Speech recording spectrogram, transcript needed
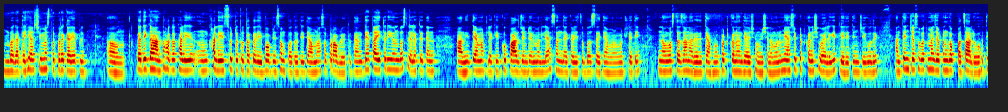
बघा आता ही अशी मस्त प्रकारे आपली कधी घाण धागा खाली खाली सुटत होता कधी बॉबी संपत होती त्यामुळे असा प्रॉब्लेम होता. आणि त्या ताई तरी येऊन बसलेल्या होत्या त्यांना आणि त्या म्हटलं की खूप अर्जंटेनमधल्या संध्याकाळीचं बस आहे त्यामुळे म्हटले ते नऊ वाजता जाणार आहे त्यामुळे पटकन द्या शिवणशिना म्हणून. मी अशी पटकन शिवायला घेतलेली त्यांची गोदरे. आणि त्यांच्यासोबत माझ्या पण गप्पा चालू होते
